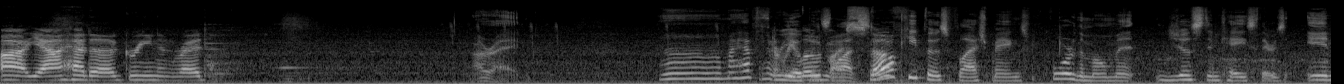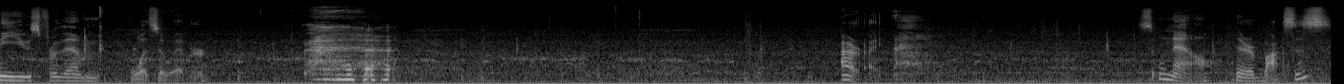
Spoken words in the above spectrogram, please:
Uh, yeah, I had a green and red. Alright. Um, I have three open slots, so I'll keep those flashbangs for the moment, just in case there's any use for them whatsoever. Alright. So now, there are boxes.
